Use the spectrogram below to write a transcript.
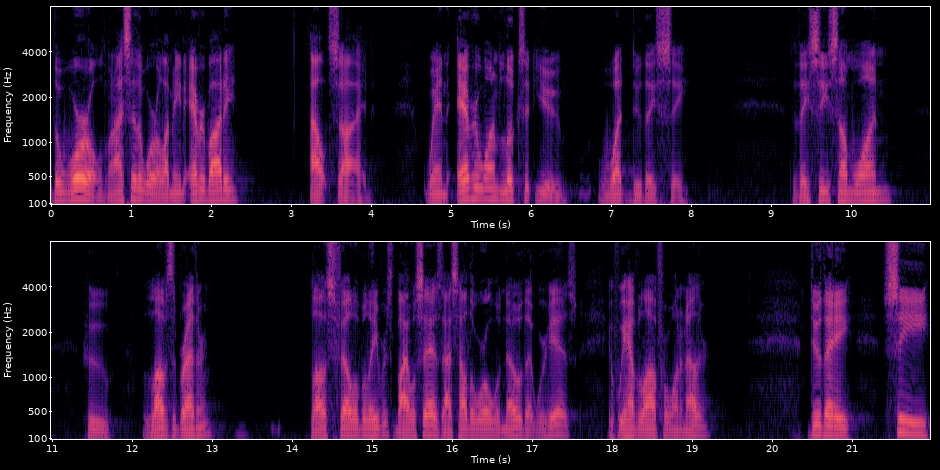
the world, when I say the world, I mean everybody outside, when everyone looks at you, what do they see? Do they see someone who loves the brethren, loves fellow believers? The Bible says that's how the world will know that we're His, if we have love for one another. Do they see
